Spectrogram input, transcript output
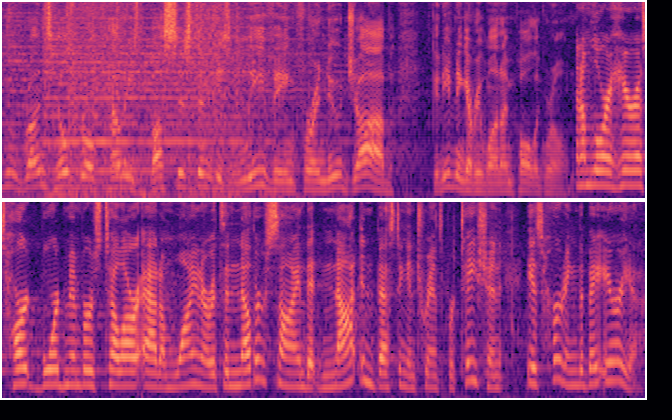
who runs Hillsborough County's bus system is leaving for a new job. Good evening, everyone. I'm Paula LaGrone. And I'm Laura Harris. Hart board members tell our Adam Weiner it's another sign that not investing in transportation is hurting the Bay Area.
